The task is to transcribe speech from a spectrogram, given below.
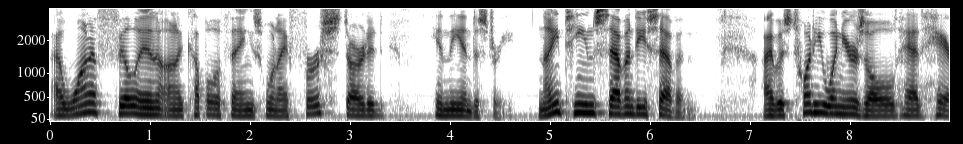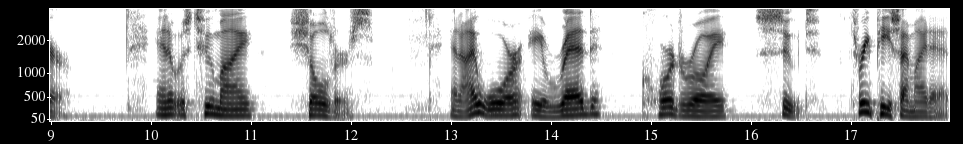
I want to fill in on a couple of things when I first started in the industry. 1977. I was 21 years old, had hair, and it was to my shoulders and I wore a red corduroy suit, three piece, I might add.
